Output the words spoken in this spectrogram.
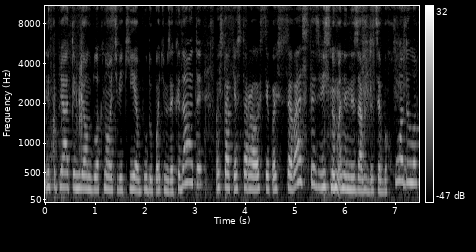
не купляти мільйон блокнотів, які я буду потім закидати. Ось так я старалася якось все вести. Звісно, в мене не завжди це виходило.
